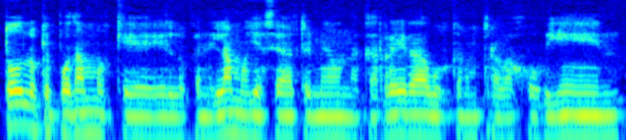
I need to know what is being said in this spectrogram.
todo lo que podamos, que lo que anhelamos, ya sea terminar una carrera, buscar un trabajo bien,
